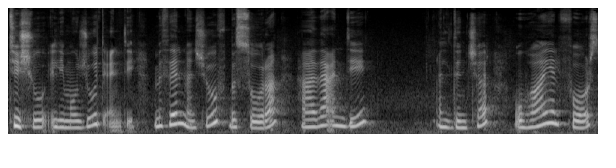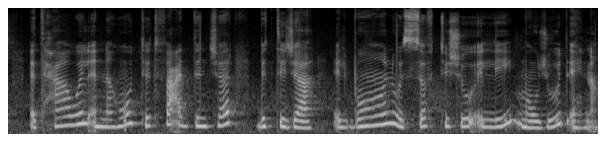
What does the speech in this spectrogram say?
tissue اللي موجود عندي. مثل ما نشوف بالصورة هذا عندي ال denture وهاي ال force تحاول إنه تدفع ال denture باتجاه ال bone وال soft tissue اللي موجود هنا.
